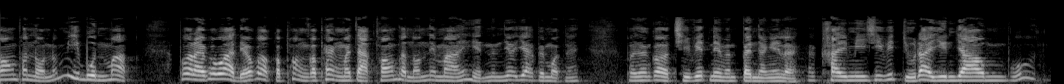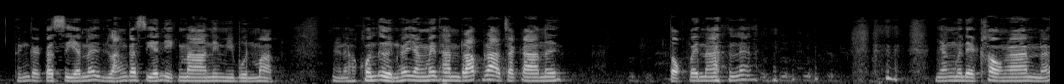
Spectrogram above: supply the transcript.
ท้องถนนมีบุญมาก เพราะอะไรเพราะว่าเดี๋ยวก็กระพ่องกระแพ่งมาจากท้องถนนเนี่ยมาให้เห็นมันเยอะแยะไปหมดนะเพราะฉะนั้นก็ชีวิตเนี่ยมันเป็นอย่างนี้แหละ ใครมีชีวิตอยู่ได้ยืนยาวโอ้ถึงกับเกษียณแล้วหลังเกษียณอีกนานนี่มีบุญมากเนี่ยนะคนอื่นเขายังไม่ทันรับราชการเลย ตกไปนานแล้ว ยังไม่ได้เข้างานนะ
